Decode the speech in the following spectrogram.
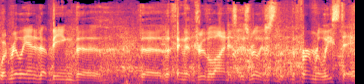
what really ended up being the, the, the thing that drew the line is, is really just the, the firm release date.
